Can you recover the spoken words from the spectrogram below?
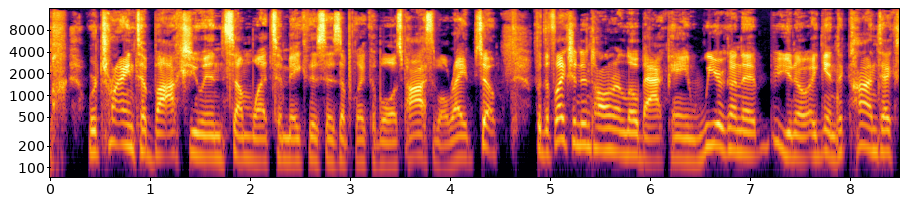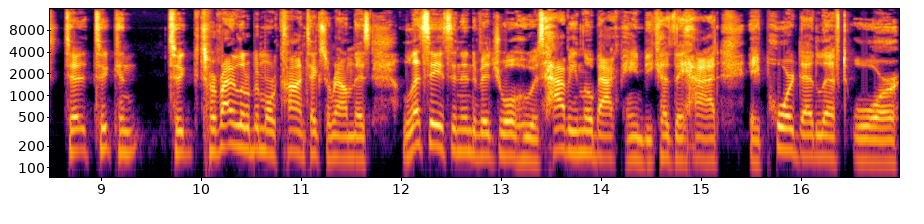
we're trying to box you in somewhat to make this as applicable as possible, right? So for the flexion intolerant low back pain, we are going to, you know, again, to context, to, to, con, to, to, provide a little bit more context around this, let's say it's an individual who is having low back pain because they had a poor deadlift or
